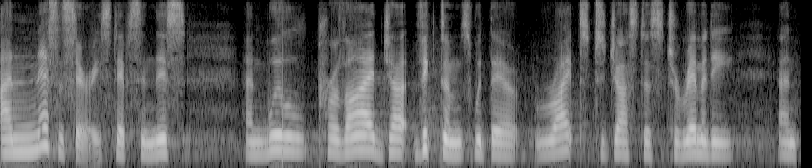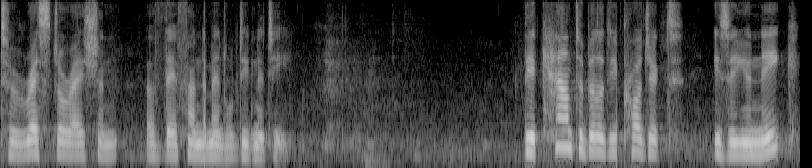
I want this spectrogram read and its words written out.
are necessary steps in this and will provide victims with their right to justice, to remedy and to restoration of their fundamental dignity. The Accountability Project is a unique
